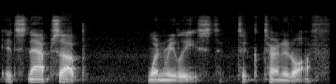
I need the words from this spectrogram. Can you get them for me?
it snaps up when released to turn it off.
